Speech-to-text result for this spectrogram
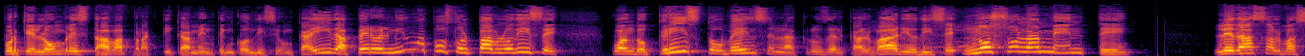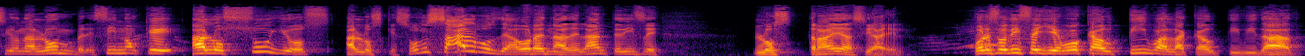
Porque el hombre estaba prácticamente en condición caída. Pero el mismo apóstol Pablo dice, cuando Cristo vence en la cruz del Calvario, dice, no solamente le da salvación al hombre, sino que a los suyos, a los que son salvos de ahora en adelante, dice, los trae hacia él. Por eso dice, llevó cautiva la cautividad.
